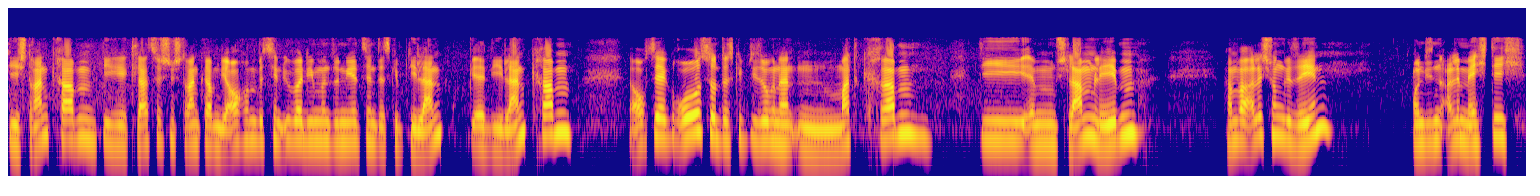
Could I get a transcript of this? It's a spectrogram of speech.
Die Strandkrabben, die klassischen Strandkrabben, die auch ein bisschen überdimensioniert sind. Es gibt die, Land, äh, die Landkrabben, auch sehr groß. Und es gibt die sogenannten Mattkrabben, die im Schlamm leben. Haben wir alle schon gesehen. Und die sind alle mächtig.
